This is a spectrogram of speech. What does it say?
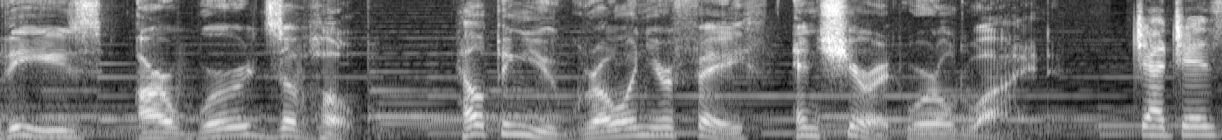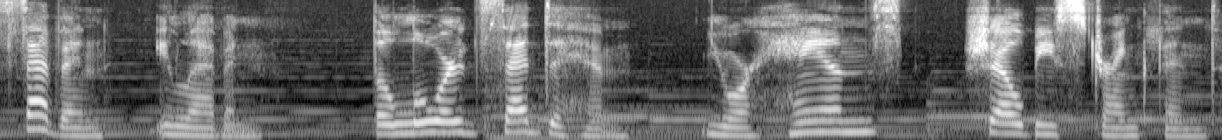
These are words of hope, helping you grow in your faith and share it worldwide. Judges 7:11. The Lord said to him, "Your hands shall be strengthened."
